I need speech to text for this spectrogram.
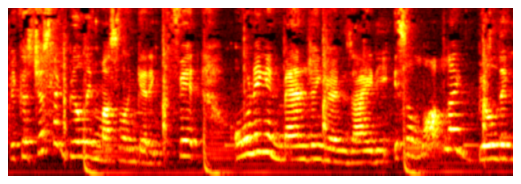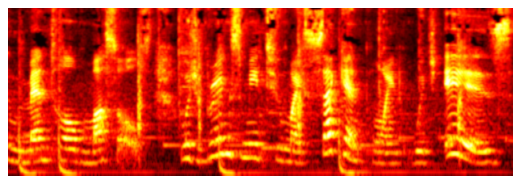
Because just like building muscle and getting fit, owning and managing your anxiety is a lot like building mental muscles. Which brings me to my second point, which is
